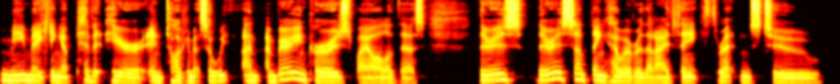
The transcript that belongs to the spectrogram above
me making a pivot here and talking about. So we, I'm I'm very encouraged by all of this. There is there is something, however, that I think threatens to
